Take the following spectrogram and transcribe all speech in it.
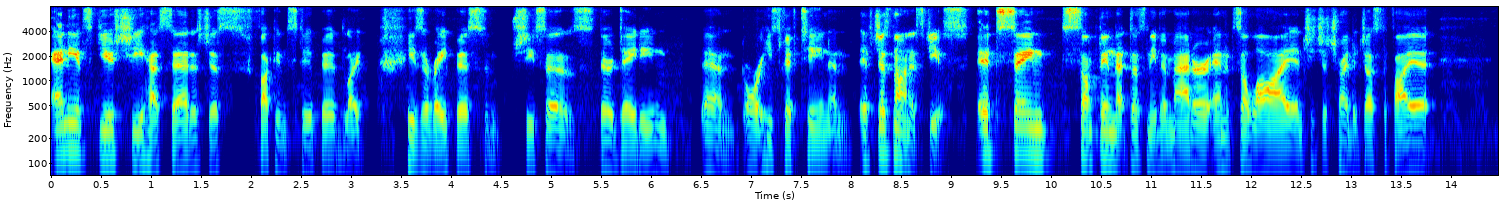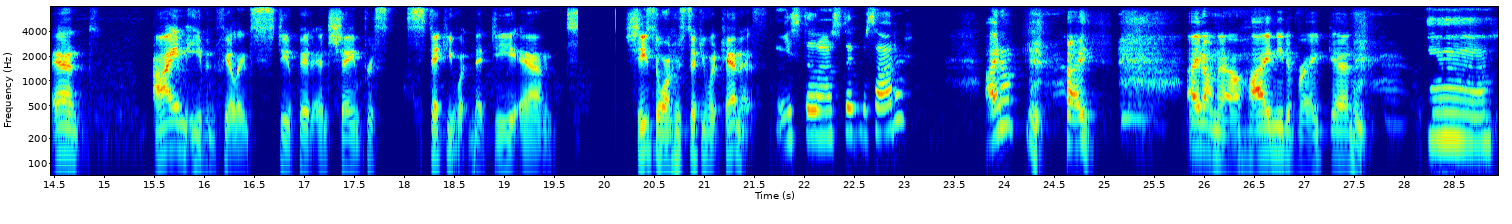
Any excuse she has said is just fucking stupid. Like he's a rapist, and she says they're dating, and or he's 15, and it's just not an excuse. It's saying something that doesn't even matter, and it's a lie, and she's just trying to justify it. And I'm even feeling stupid and shame for sticking with Nicki, and she's the one who's sticking with Kenneth. You still want to stick beside her? I don't. I. I don't know. I need a break, and Mm.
